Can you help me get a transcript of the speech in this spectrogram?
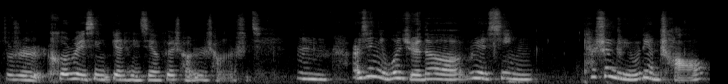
就是喝瑞幸变成一件非常日常的事情。嗯，而且你会觉得瑞幸，它甚至有点潮，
